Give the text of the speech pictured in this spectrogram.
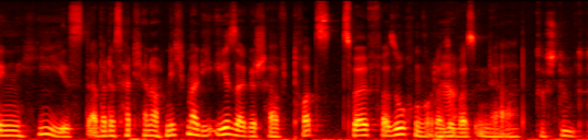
Ding hieß, aber das hat ja noch nicht mal die ESA geschafft, trotz zwölf Versuchen oder Ja. sowas in der Art. Das stimmt.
